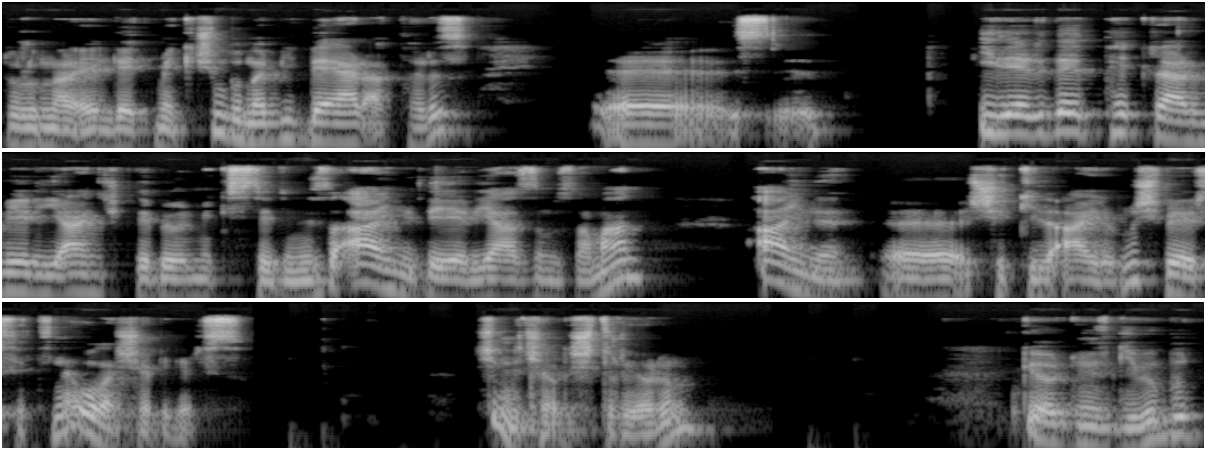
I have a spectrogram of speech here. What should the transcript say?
durumlar elde etmek için buna bir değer atarız. İleride tekrar veriyi aynı şekilde bölmek istediğinizde aynı değeri yazdığımız zaman aynı e, şekilde ayrılmış veri setine ulaşabiliriz. Şimdi çalıştırıyorum. Gördüğünüz gibi bu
